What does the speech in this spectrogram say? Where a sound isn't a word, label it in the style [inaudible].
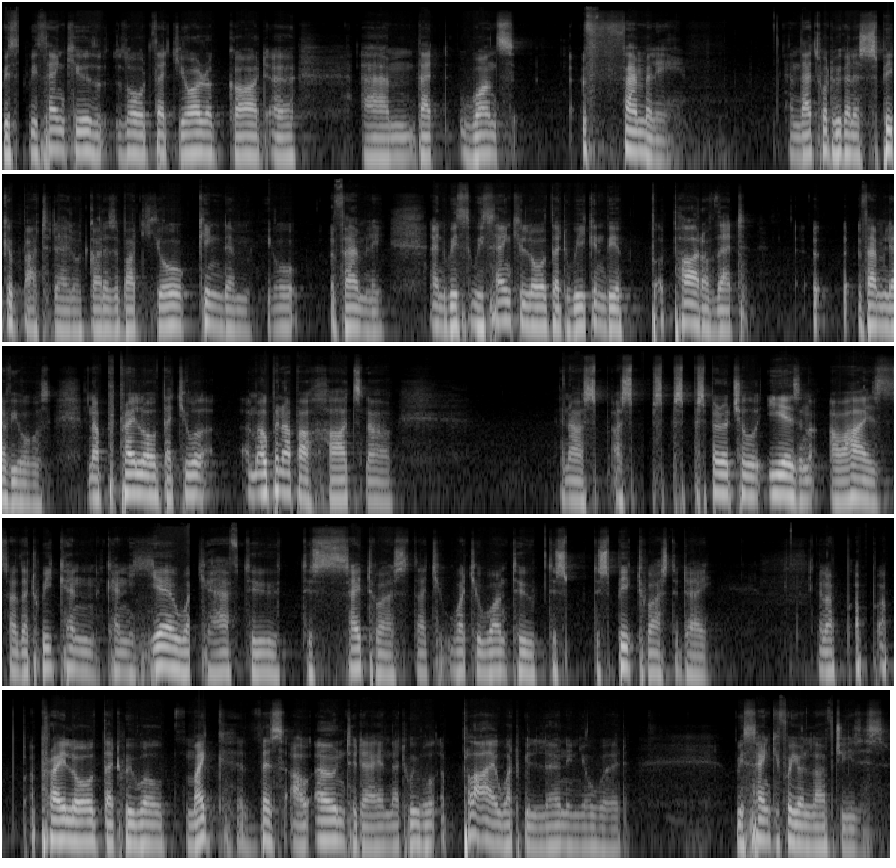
We, we thank you, Lord, that you're a God uh, um, that wants a family. And that's what we're going to speak about today, Lord God, is about your kingdom, your family. And we, we thank you, Lord, that we can be a, part of that uh, uh, family of yours. And I pray, Lord, that you will um, open up our hearts now and our, our spiritual ears and our eyes so that we can, can hear what you have to, to say to us, that you, what you want to, to, to speak to us today. And I, I, I pray, Lord, that we will make this our own today and that we will apply what we learn in your word. We thank you for your love, Jesus.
